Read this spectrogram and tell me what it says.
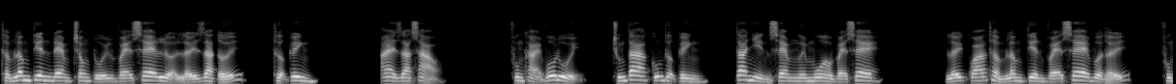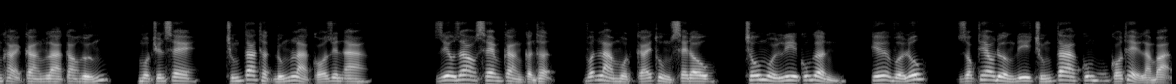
Thẩm lâm tiên đem trong túi vé xe lửa lấy ra tới, thượng kinh. Ai ra xảo? Phùng Khải vô đuổi, chúng ta cũng thượng kinh, ta nhìn xem ngươi mua vé xe. Lấy quá thẩm lâm tiên vé xe vừa thấy, Phùng Khải càng là cao hứng, một chuyến xe, chúng ta thật đúng là có duyên A. Diêu giao xem càng cẩn thận, vẫn là một cái thùng xe đâu, chỗ ngồi ly cũng gần, kia vừa lúc, dọc theo đường đi chúng ta cũng có thể làm bạn.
